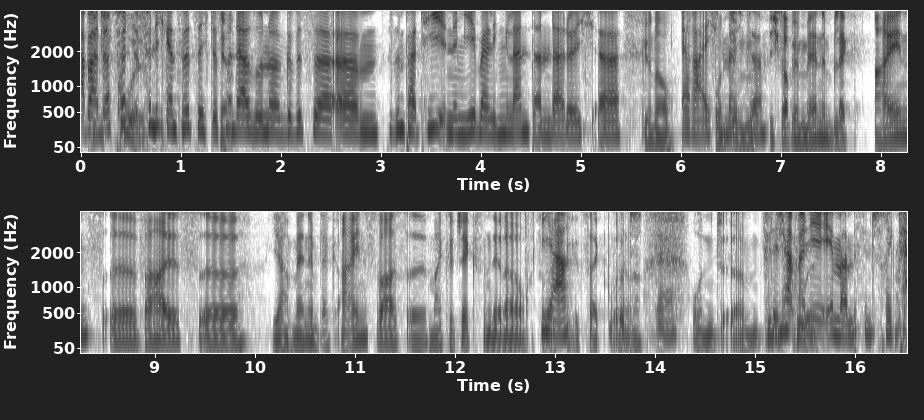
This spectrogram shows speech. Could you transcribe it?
aber Find das finde cool. find ich ganz witzig, dass Ja. man da so eine gewisse ähm, Sympathie in dem jeweiligen Land dann dadurch äh, genau. erreichen Und möchte. Im, ich glaube, in Man in Black 1 äh, war es, äh, ja, Man in Black 1 war es äh, Michael Jackson, der da auch zum Ja, Beispiel gezeigt wurde. gut, ne? Und ähm, finde Den ich hat man cool. hier immer ein bisschen schräg Und ich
